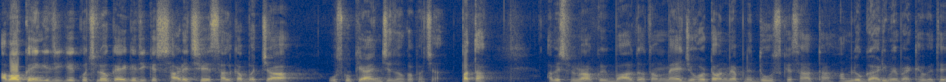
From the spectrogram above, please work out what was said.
اب آپ کہیں گے جی کہ کچھ لوگ کہیں گے جی کہ ساڑھے چھ سال کا بچہ، اس کو کیا ان چیزوں کا پچا؟ پتہ اب اس پہ میں آپ کو ایک بات بتاتا ہوں میں جوہر ٹاؤن میں اپنے دوست کے ساتھ تھا، ہم لوگ گاڑی میں بیٹھے ہوئے تھے۔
